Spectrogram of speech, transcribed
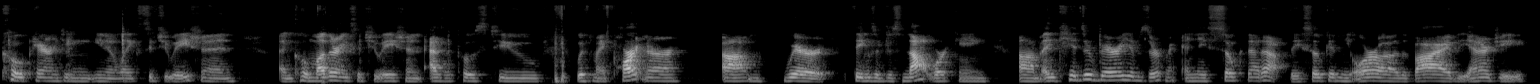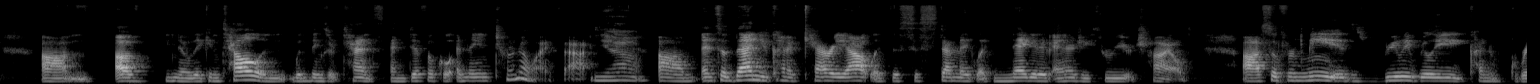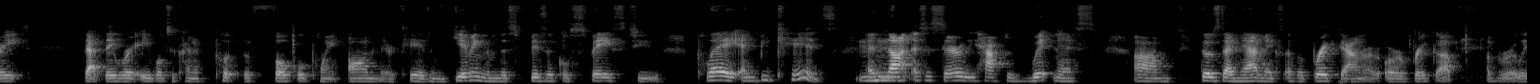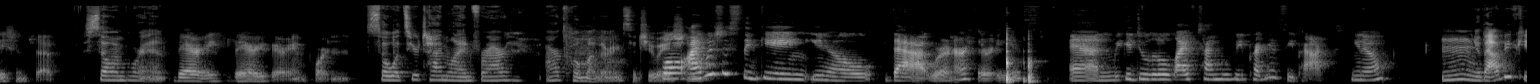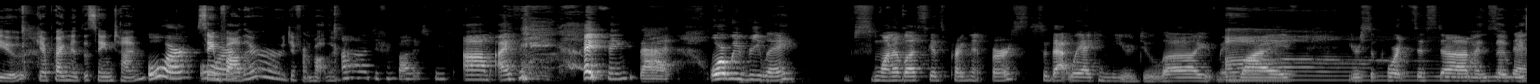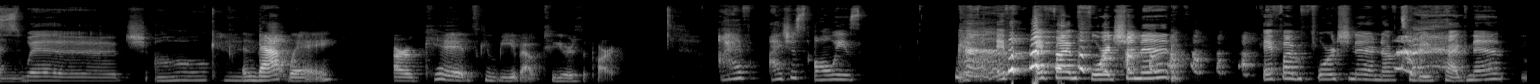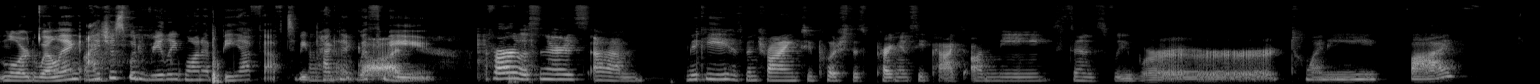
co-parenting, you know, like situation and co-mothering situation as opposed to with my partner um, where things are just not working Um, and kids are very observant and they soak that up. They soak in the aura, the vibe, the energy um, of, you know, they can tell and when things are tense and difficult and they internalize that. Yeah. Um, and so then you kind of carry out like this systemic, like negative energy through your child. Uh, so for me, it's really, really kind of great that they were able to kind of put the focal point on their kids and giving them this physical space to play and be kids Mhm. and not necessarily have to witness um, those dynamics of a breakdown or, or a breakup of a relationship. so important. Very, very, very important. So, what's your timeline for our our co-mothering situation? Well, I was just thinking, you know, that we're in our 30s and we could do a little lifetime movie pregnancy pact, you know? Mm, that'd be cute. Get pregnant at the same time. Or Same or- father or a different father? Uh, different fathers, please. Um, I think I think that, or we relay. One of us gets pregnant first, so that way I can be your doula, your midwife, your support system, Oh, and so then we then- switch. okay. and that way our kids can be about two years apart. I've I just always if if I'm fortunate if I'm fortunate enough to be pregnant, Lord willing, I just would really want a BFF to be Oh pregnant with me. For our listeners, um, Mickie has been trying to push this pregnancy pact on me since we were 25.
